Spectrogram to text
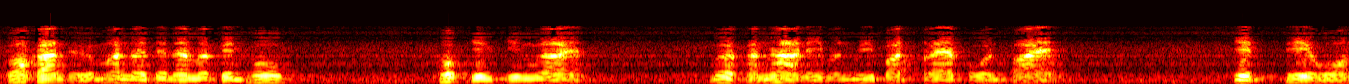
เพราะการถือมั่นไว้จะนั้นมันเป็นทุกข์ทุกข์จริงๆเลย เมื่อขันห้านี่มันวิบัติแปรปรวนไป จิตที่หวง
